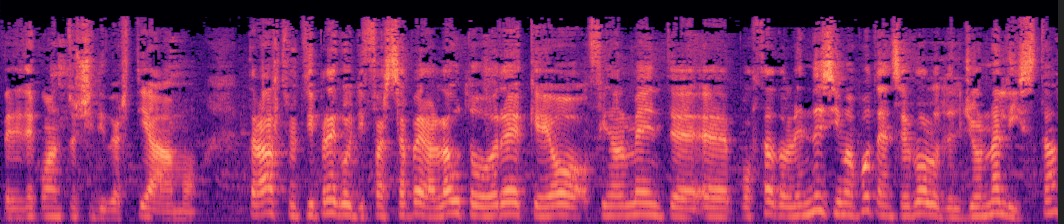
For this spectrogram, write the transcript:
vedete quanto ci divertiamo. Tra l'altro ti prego di far sapere all'autore che ho finalmente eh, portato all'ennesima potenza il ruolo del giornalista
